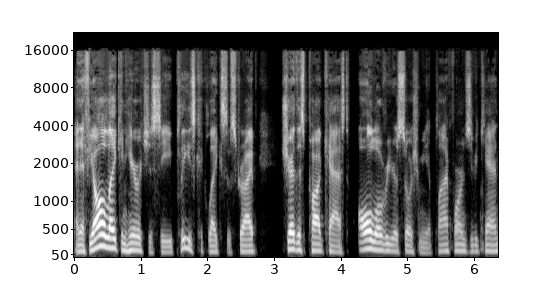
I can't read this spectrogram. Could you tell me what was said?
And if you all like and hear what you see, please click like, subscribe, share this podcast all over your social media platforms if you can.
